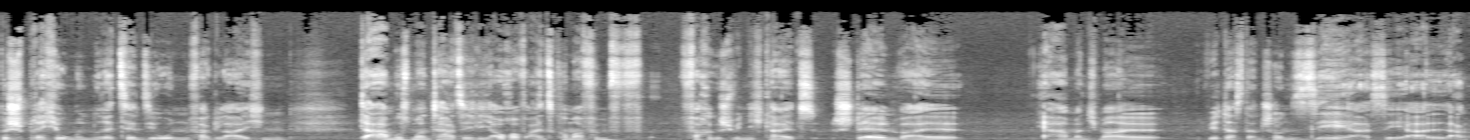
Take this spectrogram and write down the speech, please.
Besprechungen, Rezensionen, Vergleichen. Da muss man tatsächlich auch auf 1,5-fache Geschwindigkeit stellen, weil ja, manchmal wird das dann schon sehr, sehr lang.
